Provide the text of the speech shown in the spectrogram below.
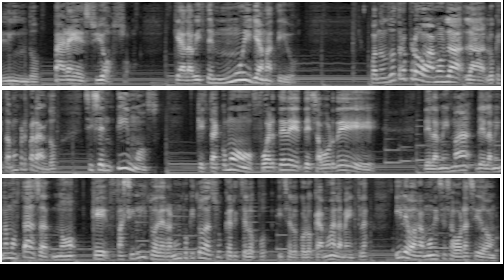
lindo, precioso, que a la vista es muy llamativo. Cuando nosotros probamos lo que estamos preparando, si sentimos que está como fuerte de, sabor de, de, la misma, de la misma mostaza, no, que facilito, agarramos un poquito de azúcar y se, lo, y se lo colocamos a la mezcla y le bajamos ese sabor acidón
